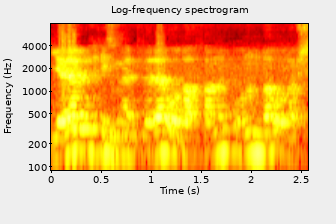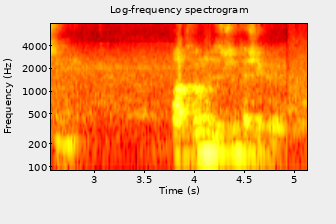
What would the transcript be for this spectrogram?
yerel hizmetlere odaklanıp onunla uğraşsınlar. Katılımınız için teşekkür ederim.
